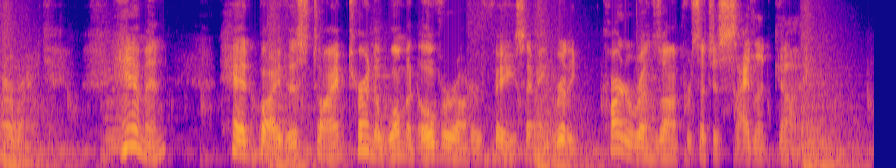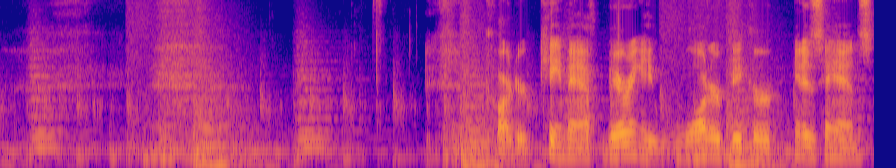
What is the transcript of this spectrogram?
All right. Hammond had by this time turned the woman over on her face. I mean, really, Carter runs on for such a silent guy. Carter came aft bearing a water beaker in his hands.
